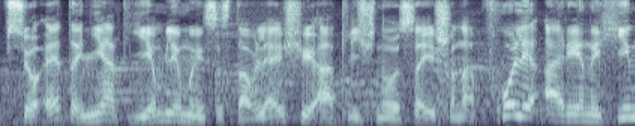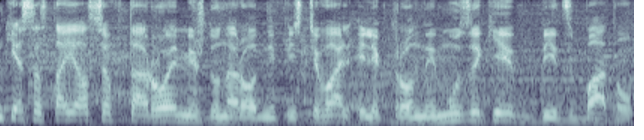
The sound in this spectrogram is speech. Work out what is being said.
Все это неотъемлемые составляющие отличного сейшена. В холле арены Химки состоялся второй международный фестиваль электронной музыки Beats Battle.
